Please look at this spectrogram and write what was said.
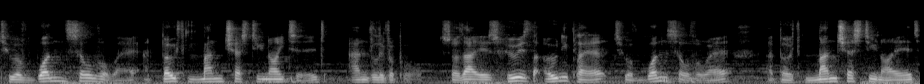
to have won silverware at both Manchester United and Liverpool? So that is who is the only player to have won silverware at both Manchester United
